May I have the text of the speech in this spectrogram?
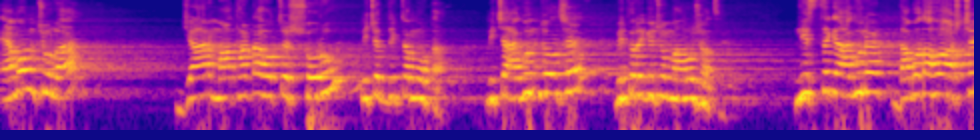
এমন চুলা যার মাথাটা হচ্ছে সরু, নিচের দিকটা মোটা। নিচে আগুন জ্বলছে, ভিতরে কিছু মানুষ আছে। নিচ থেকে আগুনের দাবদাহ আসছে।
